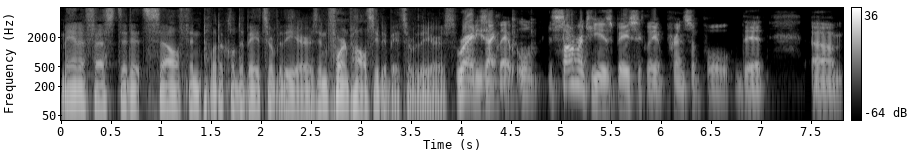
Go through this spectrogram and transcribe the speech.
manifested itself in political debates over the years and foreign policy debates over the years? Right, exactly. Well, sovereignty is basically a principle that um,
